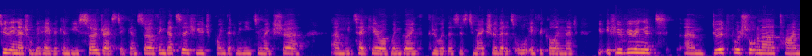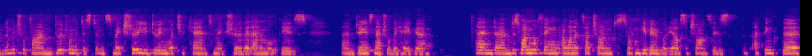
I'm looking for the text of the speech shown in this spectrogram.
to their natural behavior can be so drastic. And so I think that's a huge point that we need to make sure um, we take care of when going through with this is to make sure that it's all ethical and that you, if you're viewing it um, do it for a short amount of time, limit your time, do it from a distance, make sure you're doing what you can to make sure that animal is um, doing its natural behavior. And um, just one more thing I want to touch on, just so I can give everybody else a chance, is I think the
